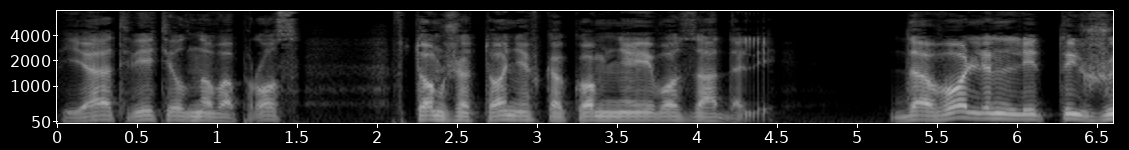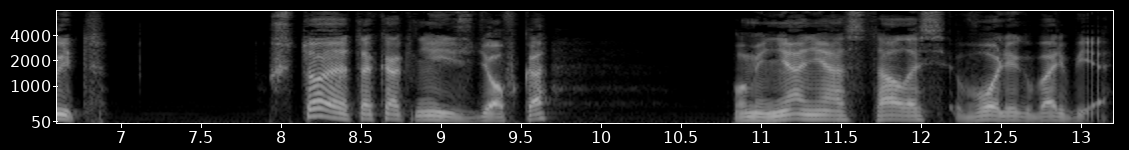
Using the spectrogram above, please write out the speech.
Я ответил на вопрос в том же тоне, в каком мне его задали. «Доволен ли ты жид?» «Что это, как не издевка?» У меня не осталось воли к борьбе,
